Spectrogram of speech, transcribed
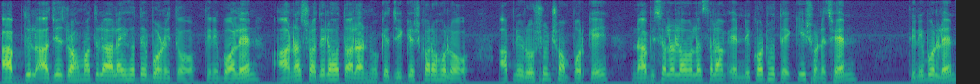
আব্দুল আজিজ রহমতুল্লা আলাই হতে বর্ণিত। তিনি বলেন, আনাস রদিল্লাহ তালাহুকে জিজ্ঞেস করা হলো, আপনি রসুন সম্পর্কে নাবি সাল্লাহ সাল্লাম এর নিকট হতে কী শুনেছেন? তিনি বললেন,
